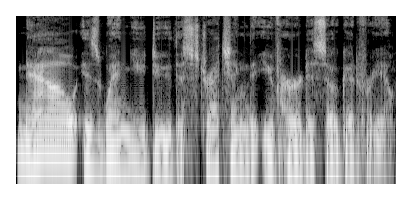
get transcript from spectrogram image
Now is when you do the stretching that you've heard is so good for you.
